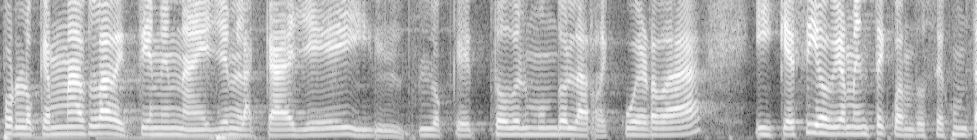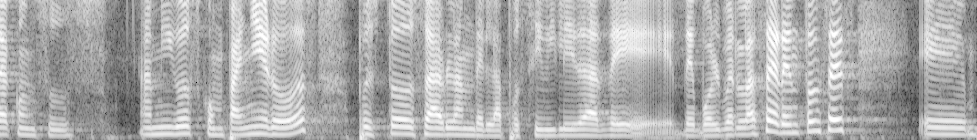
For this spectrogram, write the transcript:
por lo que más la detienen a ella en la calle y lo que todo el mundo la recuerda y que sí, obviamente cuando se junta con sus amigos, compañeros, pues todos hablan de la posibilidad de, de volverla a hacer. Entonces, eh,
